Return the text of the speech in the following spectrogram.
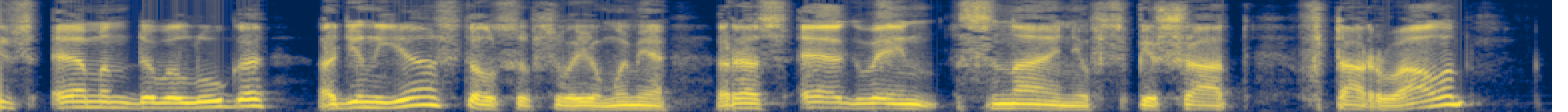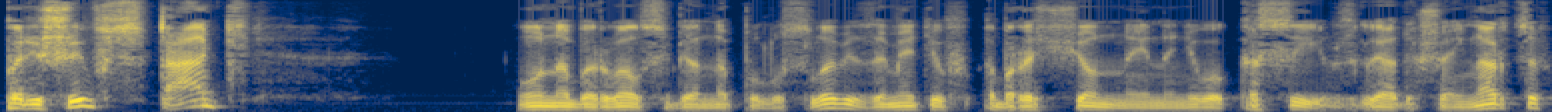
из Эммондова луга один я остался в своем уме, раз Эгвейн с Найнев спешат в Тарвалан, порешив встать. Он оборвал себя на полуслове, заметив обращенные на него косые взгляды шайнарцев.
